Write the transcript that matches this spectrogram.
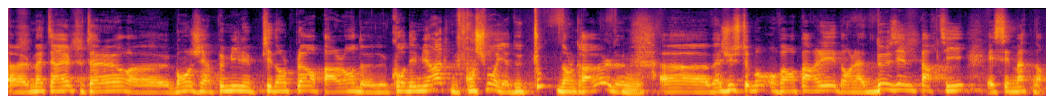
Euh, le matériel, tout à l'heure, euh, bon, j'ai un peu mis les pieds dans le plat en parlant de, de cours des miracles, mais franchement, il y a de tout dans le gravel. Oui. Euh, bah, justement, on va en parler dans la deuxième partie, et c'est maintenant.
